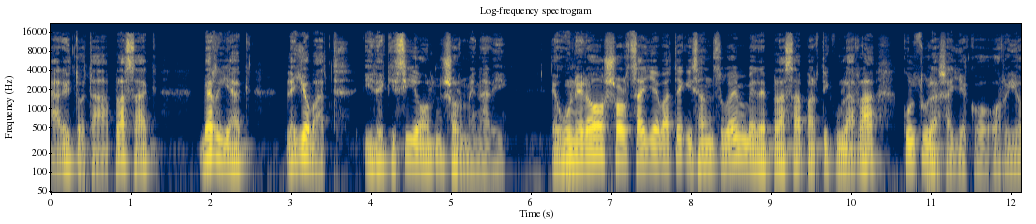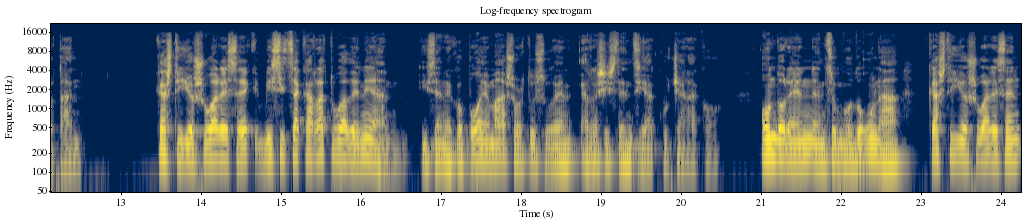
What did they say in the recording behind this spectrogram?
areto eta plazak, berriak leio bat irekizion sormenari. Egunero sortzaile batek izan zuen bere plaza partikularra kultura saieko horriotan. Castillo Suarezek bizitza karratua denean izeneko poema sortu zuen erresistentzia kutsarako. Ondoren entzungo duguna Castillo Suarezen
